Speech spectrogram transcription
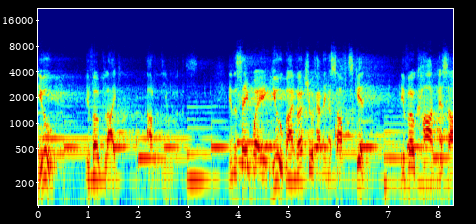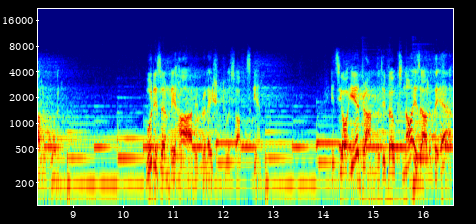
You evoke light out of the universe. In the same way, you, by virtue of having a soft skin, evoke hardness out of wood. Wood is only hard in relation to a soft skin. It's your eardrum that evokes noise out of the air.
